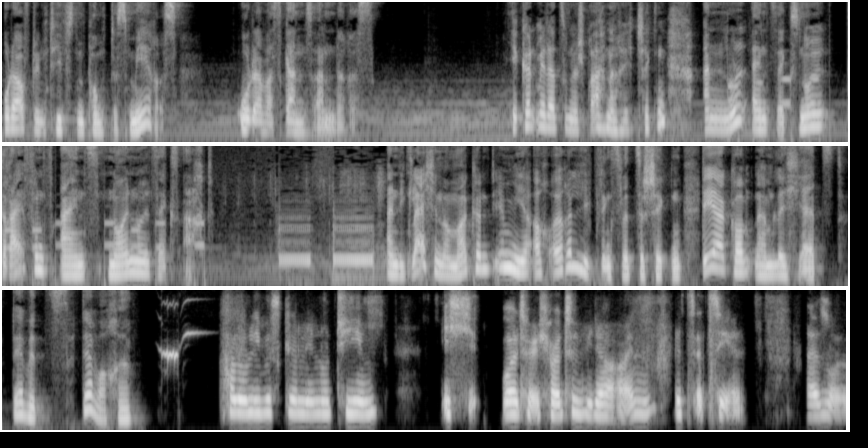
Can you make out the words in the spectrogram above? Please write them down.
oder auf den tiefsten Punkt des Meeres. Oder was ganz anderes. Ihr könnt mir dazu eine Sprachnachricht schicken an 0160 351 9068. An die gleiche Nummer könnt ihr mir auch eure Lieblingswitze schicken. Der kommt nämlich jetzt. Der Witz der Woche. Hallo liebes Galeno-Team. Ich wollte euch heute wieder einen Witz erzählen. Also,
